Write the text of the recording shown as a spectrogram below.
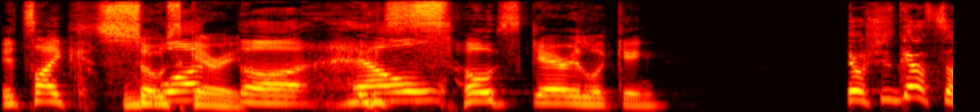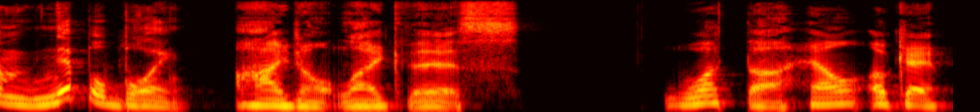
It's like so what scary. the hell? It's so scary looking. Yo, she's got some nipple bling. I don't like this. What the hell? Okay.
